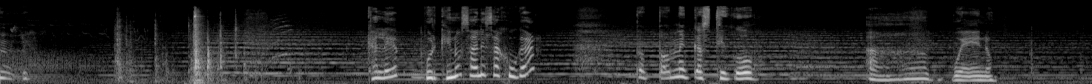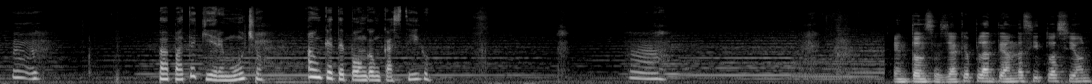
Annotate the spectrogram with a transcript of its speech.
Caleb, ¿por qué no sales a jugar? Papá me castigó. Ah, bueno. Mm, Papá te quiere mucho, aunque te ponga un castigo. ah, Entonces, ya que plantean la situación,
